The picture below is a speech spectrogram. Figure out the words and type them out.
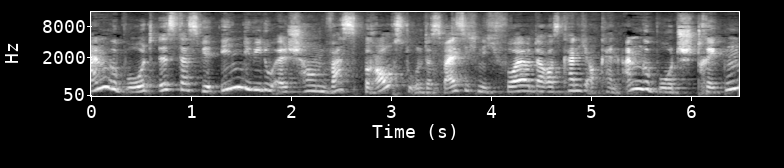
Angebot ist, dass wir individuell schauen, was brauchst du. Und das weiß ich nicht vorher und daraus kann ich auch kein Angebot stricken,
